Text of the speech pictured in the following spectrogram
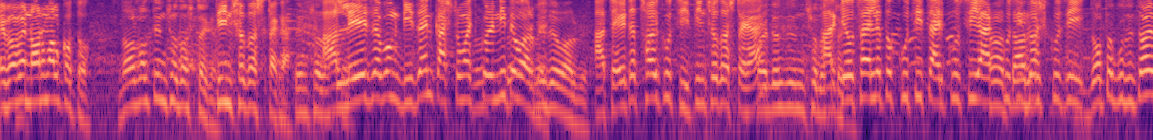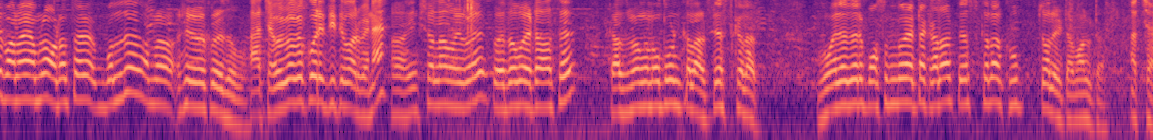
এইভাবে নর্মাল কত? নর্মাল তিনশো দশ টাকা। তিনশো দশ টাকা। 310 আর লেজ এবং ডিজাইন কাস্টমাইজ করে নিতে পারবে? নিতে পারবে। আচ্ছা এটা ছয় কুচি তিনশো দশ টাকা। আর কেউ চাইলে তো কুচি চার কুচি আট হ্যাঁ, কুচি দশ কুচি। যত কুচি চাই বানাই আমরা অর্ডার চাই বললে আমরা সেভাবে করে দেবো। আচ্ছা ওইভাবে করে দিতে পারবে না? হ্যাঁ ইনশাল্লাহ এভাবে করে দেবো। এটা আছে কাজবাঙ্গা নতুন কালার টেস্ট কালার মহিলাদের পছন্দ একটা কালার পেস্ট কালার খুব চলে এটা মালটা। আচ্ছা।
